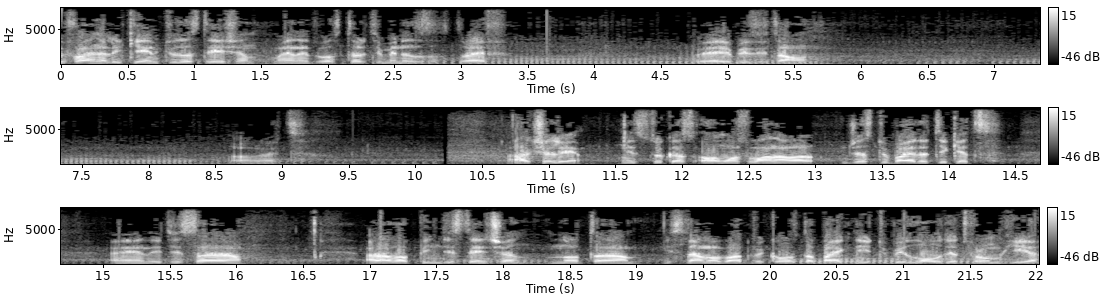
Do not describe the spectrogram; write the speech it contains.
We finally came to the station. Man, it was 30 minutes drive. Very busy town. Alright. Actually, it took us almost one hour just to buy the tickets. And it is a rather Rawalpindi station, not um, Islamabad, because the bike need to be loaded from here.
